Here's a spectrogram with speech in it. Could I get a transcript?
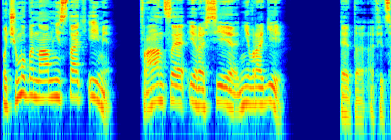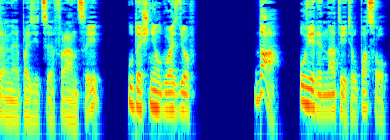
Почему бы нам не стать ими? Франция и Россия не враги. Это официальная позиция Франции, уточнил Гвоздев. Да, уверенно ответил посол.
